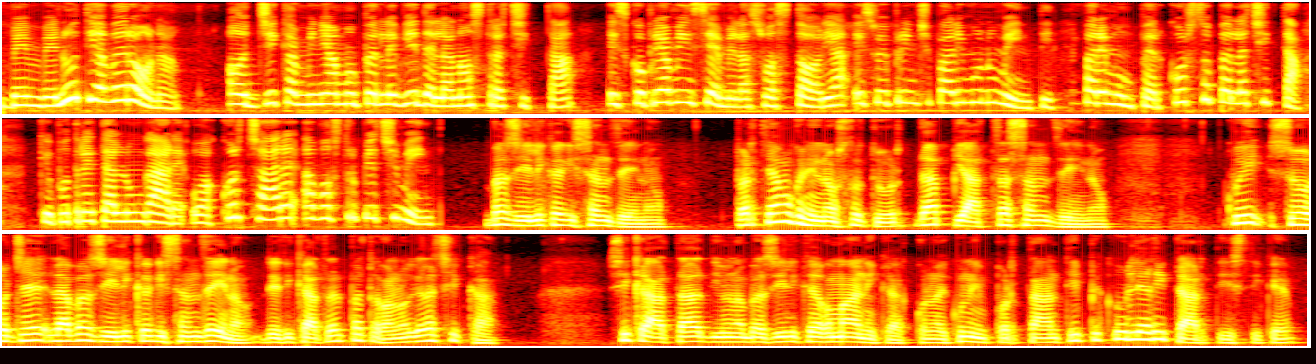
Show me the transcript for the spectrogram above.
Benvenuti a Verona! Oggi camminiamo per le vie della nostra città e scopriamo insieme la sua storia e i suoi principali monumenti. Faremo un percorso per la città che potrete allungare o accorciare a vostro piacimento. Basilica di San Zeno. Partiamo con il nostro tour da Piazza San Zeno. Qui sorge la Basilica di San Zeno, dedicata al patrono della città. Si tratta di una basilica romanica con alcune importanti peculiarità artistiche.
